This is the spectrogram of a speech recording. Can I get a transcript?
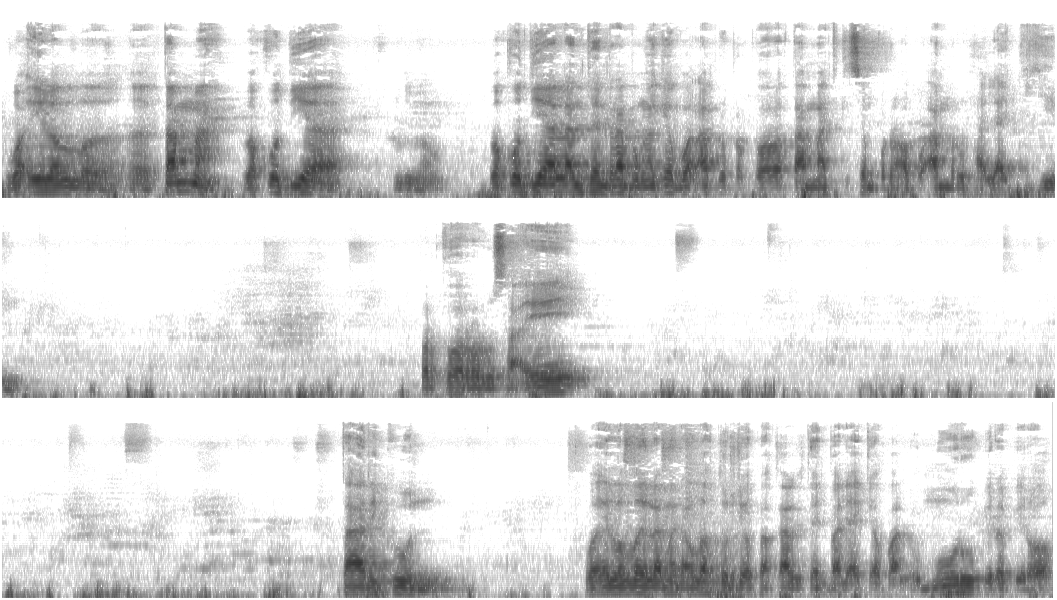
wa ilallah uh, tamah wa qudiya. Wa qudiya lan den rampungake apa amru perkara tamat sempurna apa amru halakihim. Perkara rusake tarikun. Wa ilallah laman Allah turja bakal den balike apa umuru pira-pira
